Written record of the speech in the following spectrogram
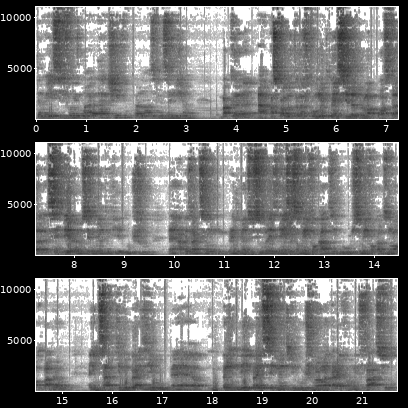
então esse foi o maior atrativo para nós aqui nessa região. Bacana. A Pascoaloto ela ficou muito conhecida por uma aposta certeira no segmento de luxo. Né? Apesar de ser empreendimentos de segunda residência, são bem focados em luxo, são bem focados no alto padrão. A gente sabe que no Brasil, é, empreender para esse segmento de luxo não é uma tarefa muito fácil.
